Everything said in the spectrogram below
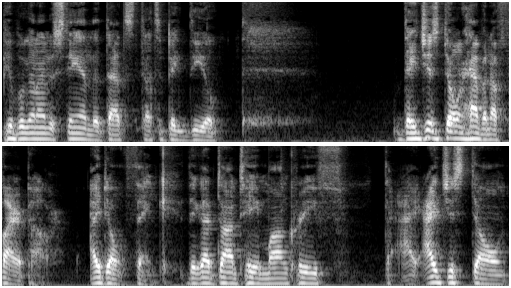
people are gonna understand that that's that's a big deal. They just don't have enough firepower. I don't think. They got Donte Moncrief. I, I just don't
